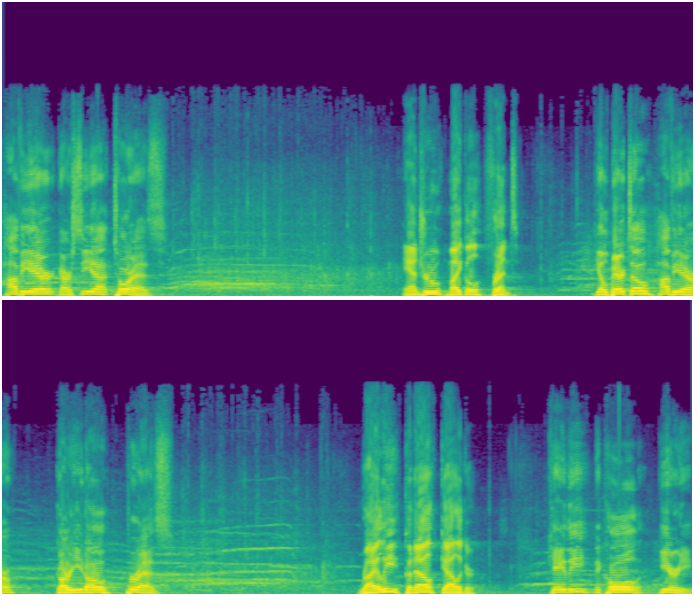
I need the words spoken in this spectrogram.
Javier Garcia Torres. Andrew Michael Frent. Gilberto Javier Garrido Perez. Riley Connell Gallagher. Kaylee Nicole Geary.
